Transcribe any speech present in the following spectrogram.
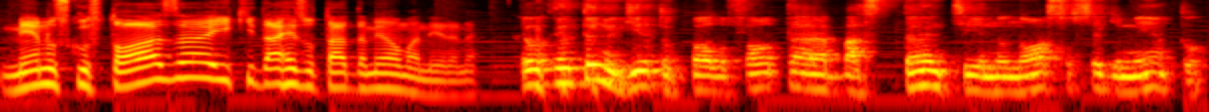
menos custosa e que dá resultado da mesma maneira, né? Eu, eu tenho dito, Paulo, falta bastante no nosso segmento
